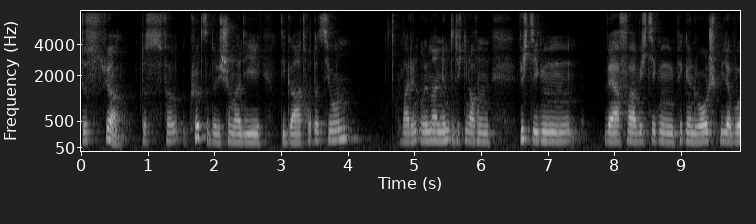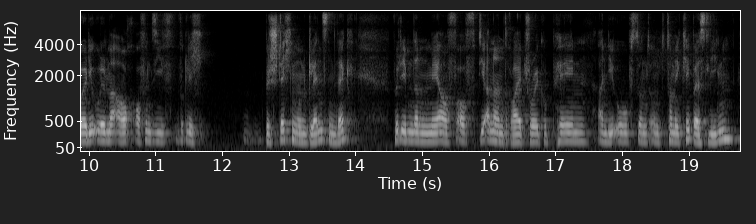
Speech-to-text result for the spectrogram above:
Das, ja, das verkürzt natürlich schon mal die, die Guard-Rotation. bei den Ulmern, nimmt natürlich auch einen wichtigen Werfer, wichtigen Pick-and-Roll-Spieler, wo er die Ulmer auch offensiv wirklich bestechen und glänzen weg. Wird eben dann mehr auf, auf die anderen drei, Troy Copain, Andy Obst und, und Tommy Clippers liegen.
